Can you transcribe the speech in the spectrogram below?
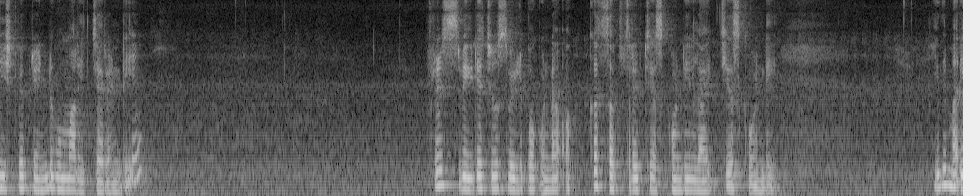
ఈస్ట్ వైపు రెండు గుమ్మాలు ఇచ్చారండి. ఫ్రెండ్స్ వీడియో చూసి వెళ్ళిపోకుండా ఒక్క సబ్స్క్రైబ్ చేసుకోండి లైక్ చేసుకోండి. ఇది మరి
